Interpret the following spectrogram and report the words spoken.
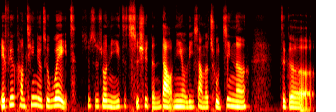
If you continue to wait，就是说你一直持续等到你有理想的处境呢，这个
